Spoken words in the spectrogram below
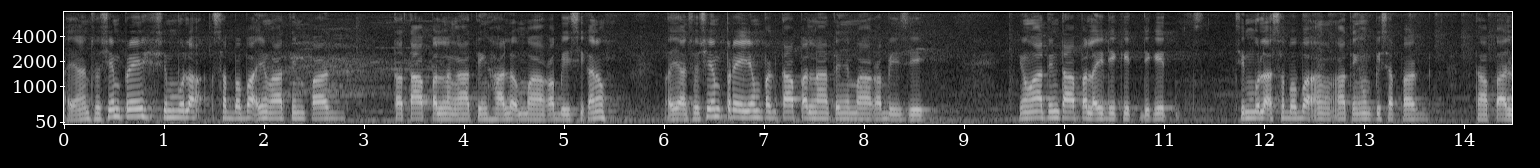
Ayan, so siyempre, simula sa baba yung ating pagtatapal ng ating halo mga kabisik. Ano? Ayan, so siyempre, yung pagtapal natin yung mga kabisik, yung ating tapal ay dikit-dikit. Simula sa baba ang ating umpisa pag tapal.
